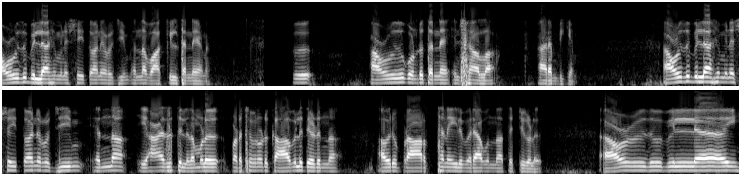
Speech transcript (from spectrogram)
അഴുതു ബില്ലാഹി ഷെയ്ത്താനി റജീം എന്ന വാക്കിൽ തന്നെയാണ്. അഴുതു കൊണ്ട് തന്നെ ഇൻഷാല്ല ആരംഭിക്കാം. അഴുതു ബില്ലാഹിമിൻ ഷെയ്ത്താനി റജീം എന്ന ഈ ആയതത്തിൽ നമ്മൾ പഠിച്ചവനോട് കാവൽ തേടുന്ന ആ ഒരു പ്രാർത്ഥനയിൽ വരാവുന്ന തെറ്റുകൾ أعوذ بالله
